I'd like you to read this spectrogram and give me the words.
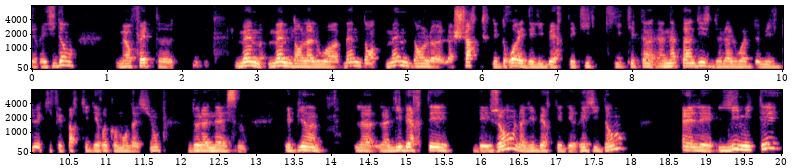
résidents. Mais en fait, euh, même, dans la loi, même dans, la charte des droits et des libertés, qui, est un, appendice de la loi de 2002 et qui fait partie des recommandations de la NESM, eh bien, la liberté des gens, la liberté des résidents, elle est limitée,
